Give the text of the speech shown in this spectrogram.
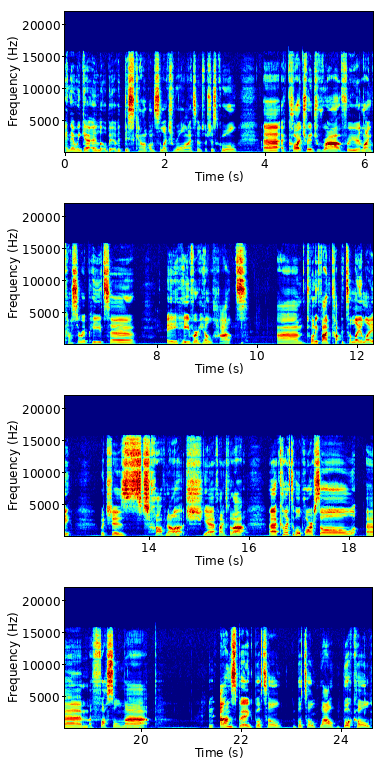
and then we get a little bit of a discount on select role items, which is cool. Uh, a cartridge wrap for your Lancaster repeater, a Haverhill hat, um, 25 Capitale, which is top notch. Yeah, thanks for that. A collectible parcel, um, a fossil map, an Annesburg bottle, bottle, wow, buckle,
